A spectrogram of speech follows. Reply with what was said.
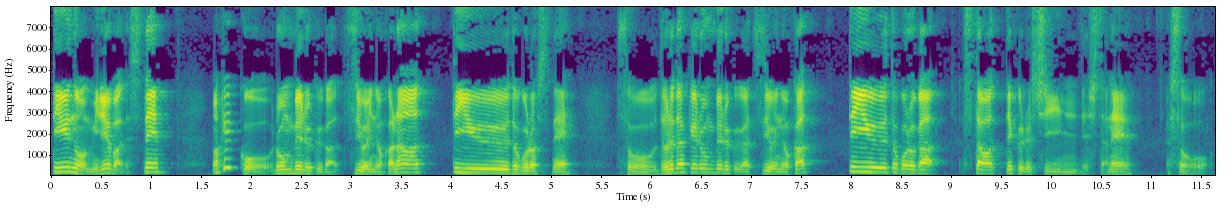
ていうのを見ればですね、まあ結構ロンベルクが強いのかなっていうところですね。そう、どれだけロンベルクが強いのかっていうところが伝わってくるシーンでしたね。そう。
